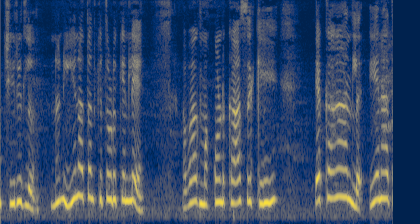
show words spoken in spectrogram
ಚೀರಿದ್ಲು. ನಾನು ಏನಾತಂತ ಕಿತ್ತೊಡಕೇನ್ಲಿ? ಅವಾಗ ಮಕ್ಕೊಂಡು ಕಾಸಕ್ಕಿ ಯಾಕ ಅಂದ್ಲು. ಏನಾತ?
